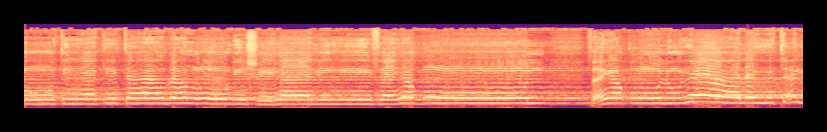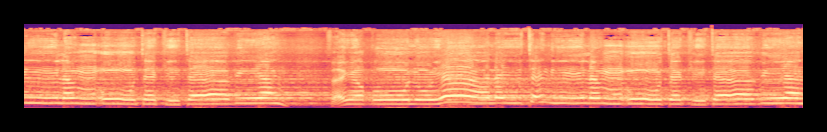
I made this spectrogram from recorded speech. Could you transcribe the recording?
أوتي كتابه بشماله فيقول فيقول يا ليتني لم أوت كتابيه. فيقول يا ليتني لم أوت كتابيه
